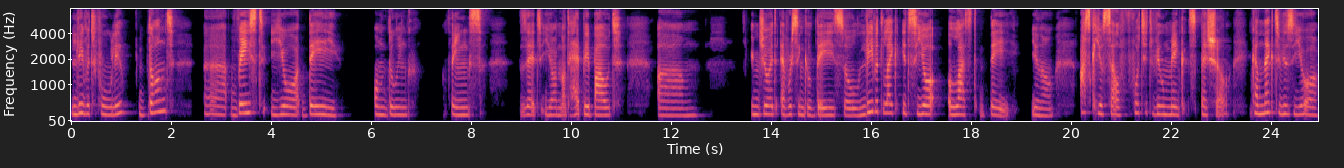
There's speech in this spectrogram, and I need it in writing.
Live it fully. Don't uh, waste your day on doing things that you're not happy about. Um, enjoy it every single day. So live it like it's your last day you know. Ask yourself what it will make special connect with your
